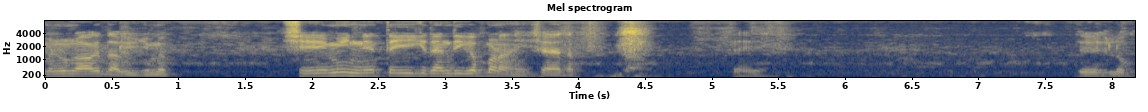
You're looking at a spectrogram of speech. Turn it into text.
ਮੈਨੂੰ ਲੱਗਦਾ ਵੀ ਜਿਵੇਂ 6 ਮਹੀਨੇ 23 ਕੁ ਦਿਨ ਦੀ ਗੱਭਣਾ ਸੀ ਸ਼ਾਇਦ। ਤੇ ਦੇਖ ਲਓ,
